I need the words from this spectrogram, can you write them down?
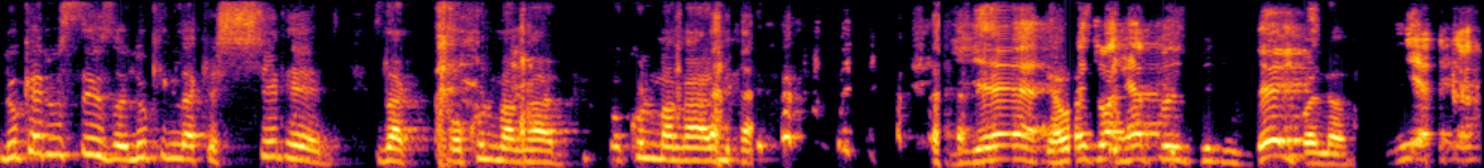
look at Usizo looking like a shithead. It's like, "Bokhuluma ngani? Bokhuluma ngani?" Yeah, Yeah, that's what happens when you date. well, no. Nyeka.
